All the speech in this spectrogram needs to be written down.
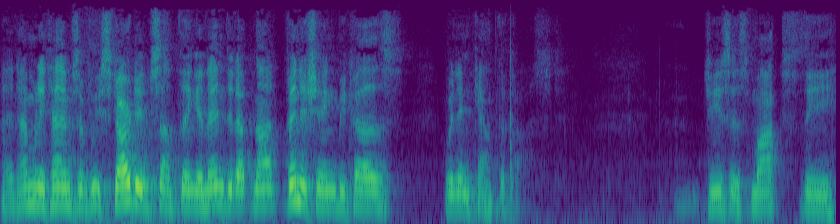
And how many times have we started something and ended up not finishing because we didn't count the cost? Jesus mocks the,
